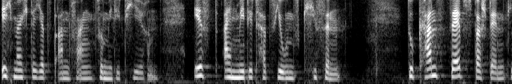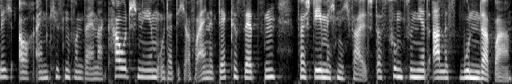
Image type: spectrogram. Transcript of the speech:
ich möchte jetzt anfangen zu meditieren, ist ein Meditationskissen. Du kannst selbstverständlich auch ein Kissen von deiner Couch nehmen oder dich auf eine Decke setzen. Versteh mich nicht falsch, das funktioniert alles wunderbar.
